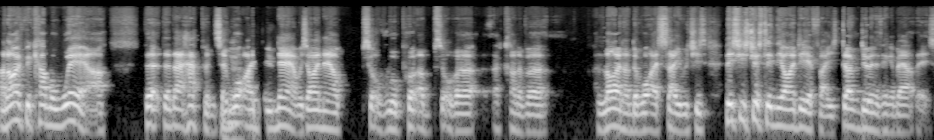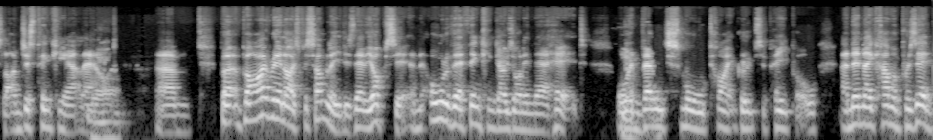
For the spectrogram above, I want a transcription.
and I've become aware that that, that happens. So yeah. what I do now is I now sort of will put a sort of a, a kind of a, a line under what I say, which is this is just in the idea phase. Don't do anything about this. Like I'm just thinking out loud. Yeah. Um, but but I realise for some leaders they're the opposite, and all of their thinking goes on in their head, or yeah. in very small, tight groups of people, and then they come and present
